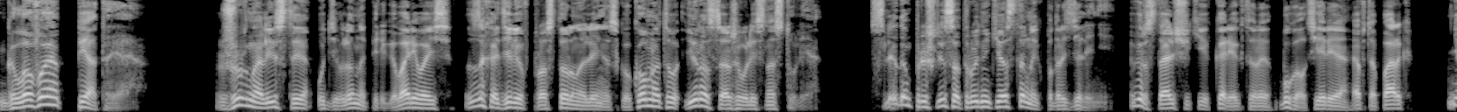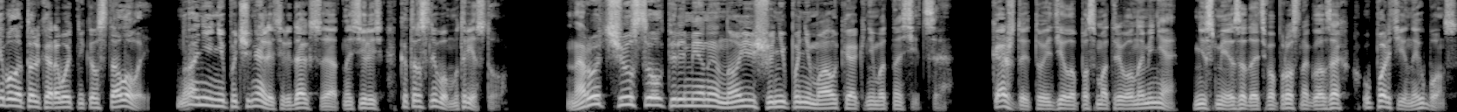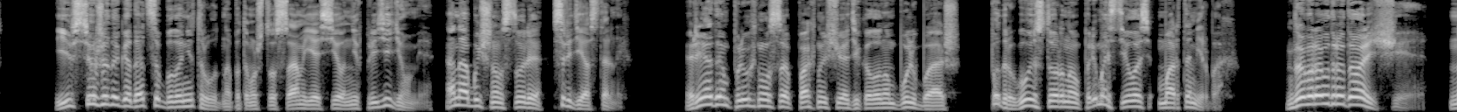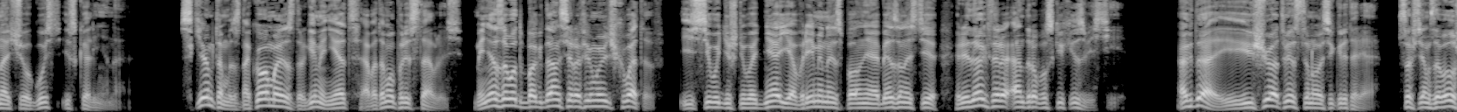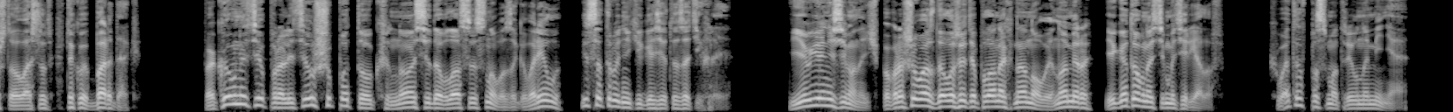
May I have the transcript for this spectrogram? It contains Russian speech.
Глава пятая. Журналисты, удивленно переговариваясь, заходили в просторную ленинскую комнату и рассаживались на стулья. Следом пришли сотрудники остальных подразделений. Верстальщики, корректоры, бухгалтерия, автопарк. Не было только работников столовой, но они не подчинялись редакции, а относились к отраслевому тресту. Народ чувствовал перемены, но еще не понимал, как к ним относиться. Каждый то и дело посматривал на меня, не смея задать вопрос на глазах у партийных бонс. И все же догадаться было нетрудно, потому что сам я сел не в президиуме, а на обычном стуле среди остальных. Рядом плюхнулся пахнущий одеколоном бульбаш. По другую сторону примостилась Марта Мирбах. «Доброе утро, товарищи!» — начал гость из Калинина. «С кем-то мы знакомы, с другими нет, а потому представлюсь. Меня зовут Богдан Серафимович Хватов, и с сегодняшнего дня я временно исполняю обязанности редактора «Андроповских известий». Ах да, и еще ответственного секретаря. Совсем забыл, что у вас тут такой бардак». По комнате пролетел шепоток, но Седовласый снова заговорил, и сотрудники газеты затихли. «Евгений Семенович, попрошу вас доложить о планах на новый номер и готовности материалов». Хватов посмотрел на меня.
